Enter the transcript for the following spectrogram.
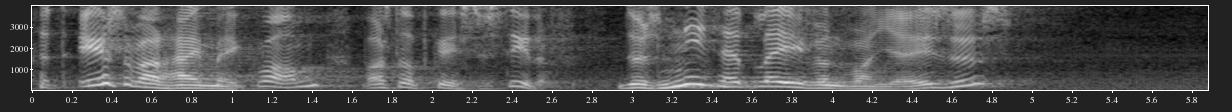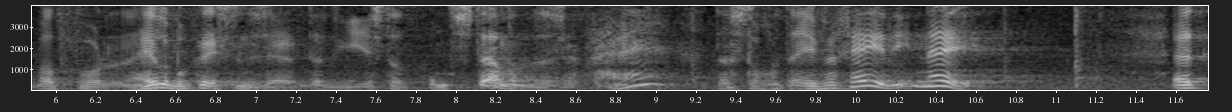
het eerste waar hij mee kwam, was dat Christus stierf. Dus niet het leven van Jezus, wat voor een heleboel christenen zeggen, dat is dat ontstellend. Ze zeggen, hè, dat is toch het evangelie? Nee. Het,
